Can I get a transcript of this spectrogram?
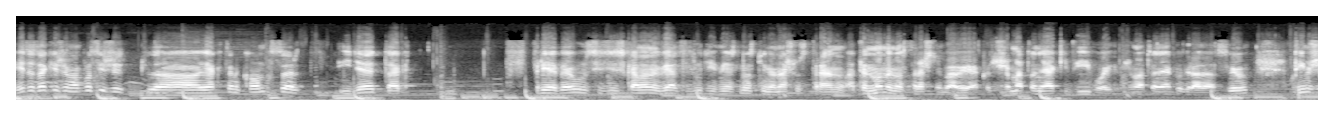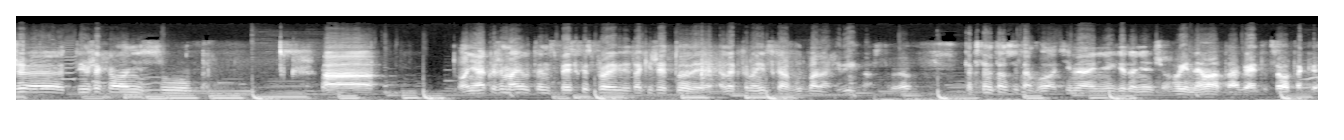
je to také, že mám pocit, že jak ten koncert ide, tak v priebehu si získavame viac ľudí v miestnosti na našu stranu a ten moment ma strašne baví, akože, že má to nejaký vývoj, že má to nejakú gradáciu. Tým, že, tým, že chalani sú a oni akože majú ten Space Cast projekt je taký, že to je elektronická hudba na živých nástrojov, tak sem tam si tam uletíme aj niekde do niečoho iného a tak a je to celé také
